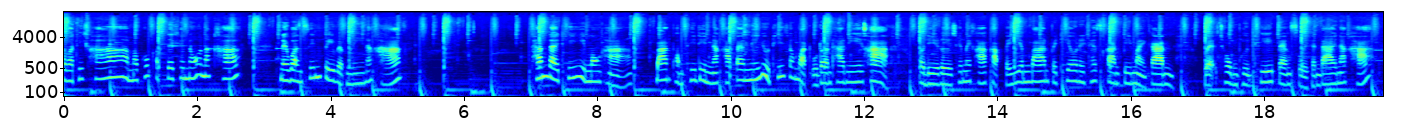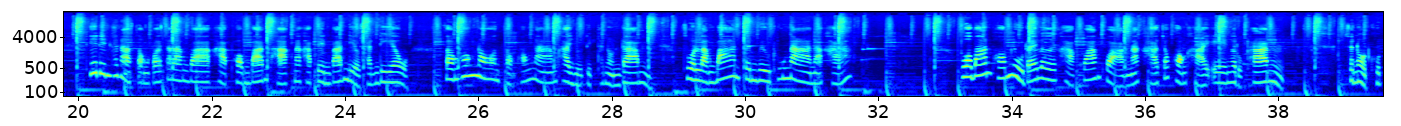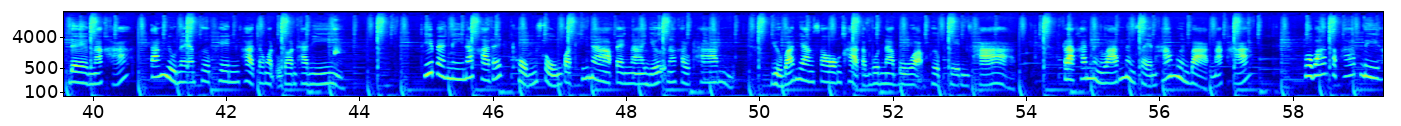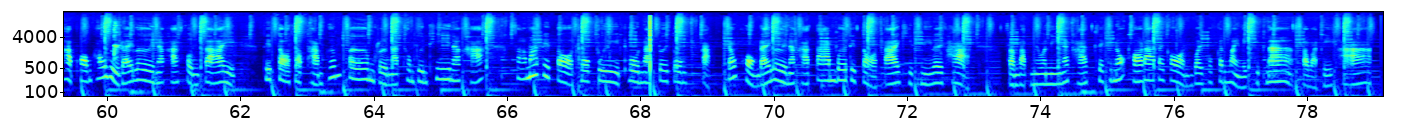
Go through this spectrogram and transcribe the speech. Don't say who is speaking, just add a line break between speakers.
สวัสดีค่ะ มาพบกับเจคโนะนะคะ ในวันสิ้นปีแบบนี้นะคะ ท่านใดที่มองหาบ้านพร้อมที่ดินนะคะ แปลงนี้อยู่ที่จังหวัดอุดรธานีค่ะ พอดีเลยใช่ไหมคะ กลับไปเยี่ยมบ้านไปเที่ยวในเทศกาลปีใหม่กัน แวะชมพื้นที่แปลงสวยกันได้นะคะ ที่ดินขนาด 200 ตารางวาค่ะ พร้อมบ้านพักนะคะ เป็นบ้านเดี่ยวชั้นเดียว 2 ห้องนอน 2 ห้องน้ำค่ะ อยู่ติดถนนดำ ส่วนหลังบ้านเป็นวิวทุ่งนานะคะ ตัวบ้านพร้อมอยู่ได้เลยค่ะกว้างขวางนะคะ เจ้าของขายเองค่ะทุกท่านโฉนดคุดแดงนะคะ ตั้งอยู่ในอำเภอเพนค่ะ จังหวัดอุดรธานี ที่แปลงนี้นะคะได้ถมสูงกว่าที่นาแปลงนาเยอะนะคะทุกท่าน อยู่บ้านยางซองค่ะตำบลนาบัวอำเภอเพนค่ะราคา1ล้าน1แสน5หมื่นบาทนะคะ ตัวบ้านสภาพดีค่ะ พร้อมเข้าอยู่ได้เลยนะคะ สนใจ ติดต่อสอบถามเพิ่มเติม หรือนัดชมพื้นที่นะคะ สามารถติดต่อโทรคุย โทรนัดโดยตรงกับเจ้าของได้เลยนะคะ ตามเบอร์ติดต่อใต้คลิปนี้เลยค่ะสำหรับในวันนี้นะคะ เจคิโนะขอลาไปก่อน ไว้พบกันใหม่ในคลิปหน้า สวัสดีค่ะ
